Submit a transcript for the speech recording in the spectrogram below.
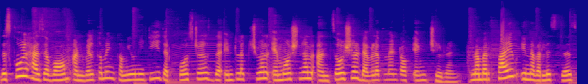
The school has a warm and welcoming community that fosters the intellectual, emotional, and social development of young children. Number 5 in our list is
